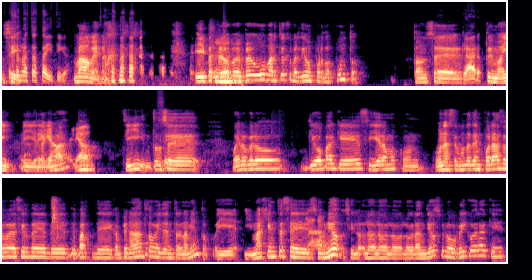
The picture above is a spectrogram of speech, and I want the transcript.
sí, Esa es nuestra estadística. más o menos. y, pero, pero- pero hubo partidos que perdimos por dos puntos. Entonces, Claro. estuvimos ahí, ahí en la Peleado, quemada. peleado. Sí, entonces, bueno, pero dio para que siguiéramos con una segunda temporada, se puede decir, de, de, de, campeonato y de entrenamiento. Y, y más gente se, unió. Sí, lo, lo, lo, lo- grandioso y lo rico era que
